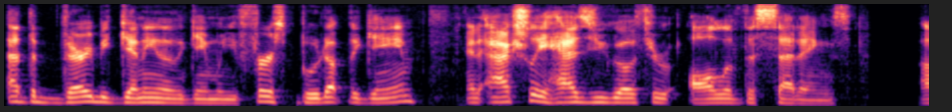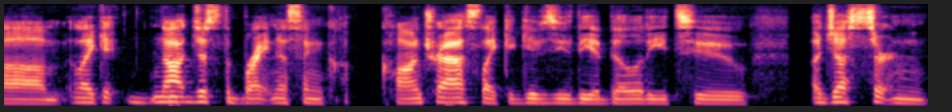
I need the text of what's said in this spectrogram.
at the very beginning of the game when you first boot up the game, it actually has you go through all of the settings. Um, like it, not just the brightness and contrast, like it gives you the ability to adjust certain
